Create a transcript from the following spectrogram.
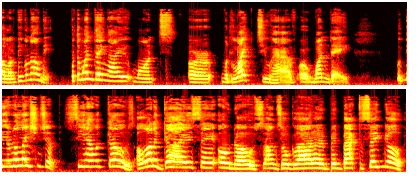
a lot of people know me. But the one thing I want or would like to have or one day would be a relationship. See how it goes. A lot of guys say, oh no, I'm so glad I've been back to single.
